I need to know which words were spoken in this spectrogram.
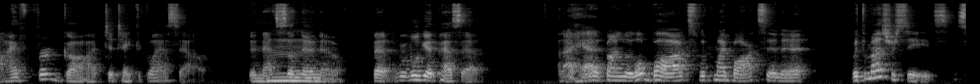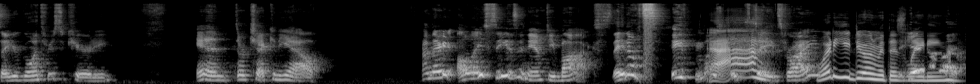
I forgot to take the glass out and that's mm. a no no. But we'll get past that. And I had my little box with my box in it with the mustard seeds. So you're going through security, and they're checking you out. And they all they see is an empty box. They don't see the mustard ah, right? What are you doing with this lady? Yeah.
